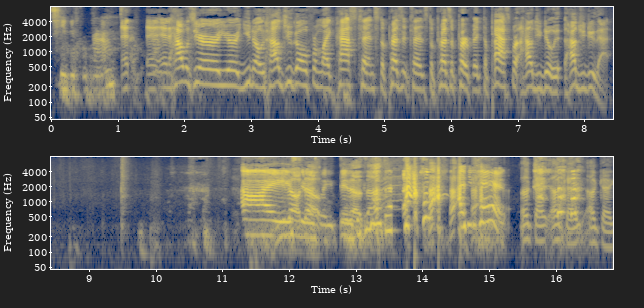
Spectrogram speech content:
TV program. And, and and how was your your you know how'd you go from like past tense to present tense to present perfect to past per- how'd you do it how'd you do that I You know. seriously You didn't think know. about that. I prepared, okay okay okay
